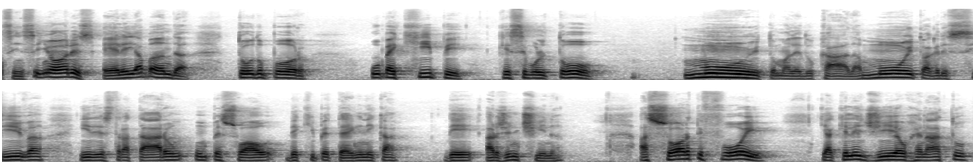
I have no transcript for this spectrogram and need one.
Sim, senhores, ele e a banda. Tudo por uma equipe que se voltou muito mal educada, muito agressiva e destrataram um pessoal de equipe técnica de Argentina. A sorte foi que aquele dia o Renato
